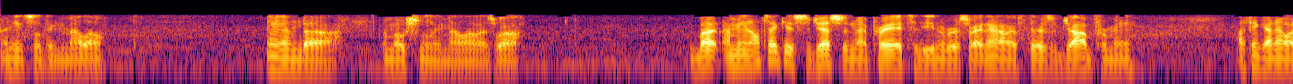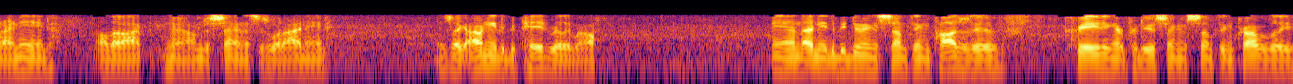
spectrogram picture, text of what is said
I need something mellow and uh, emotionally mellow as well." But I mean, I'll take his suggestion. I pray to the universe right now if there's a job for me. I think I know what I need Although I, you know, I'm just saying this is what I need. It's like I need to be paid really well, and I need to be doing something positive, creating or producing something probably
